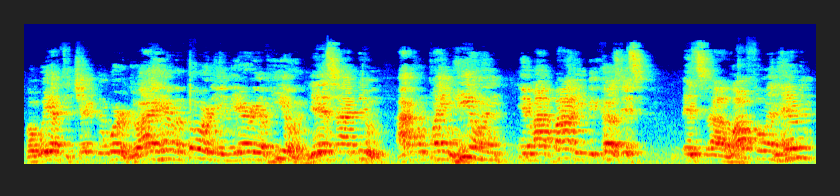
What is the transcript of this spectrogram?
But we have to check the word. Do I have authority in the area of healing? Yes, I do. I proclaim healing in my body because it's it's uh, lawful in heaven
